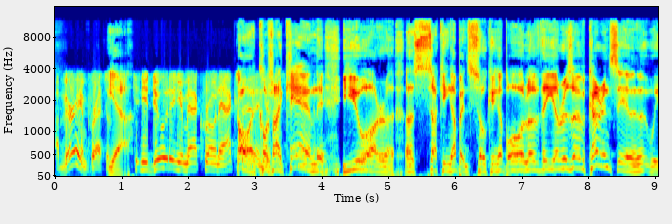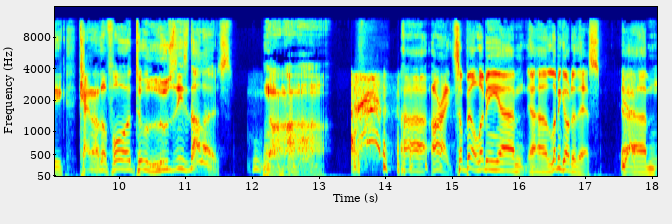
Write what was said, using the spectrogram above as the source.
I'm very impressive. Yeah. Can you do it in your Macron accent? Oh, of course I can. You are uh, uh, sucking up and soaking up all of the uh, reserve currency. We cannot afford to lose these dollars. Ah. uh, all right, so Bill, let me um, uh, let me go to this. Yeah. Um,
